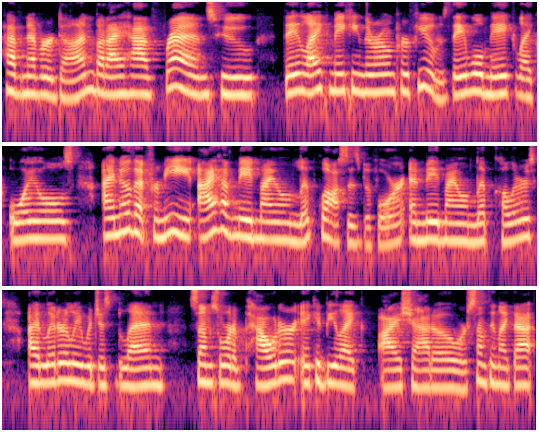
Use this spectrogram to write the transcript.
have never done, but I have friends who they like making their own perfumes. They will make like oils. I know that for me, I have made my own lip glosses before and made my own lip colors. I literally would just blend some sort of powder. It could be like eyeshadow or something like that.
